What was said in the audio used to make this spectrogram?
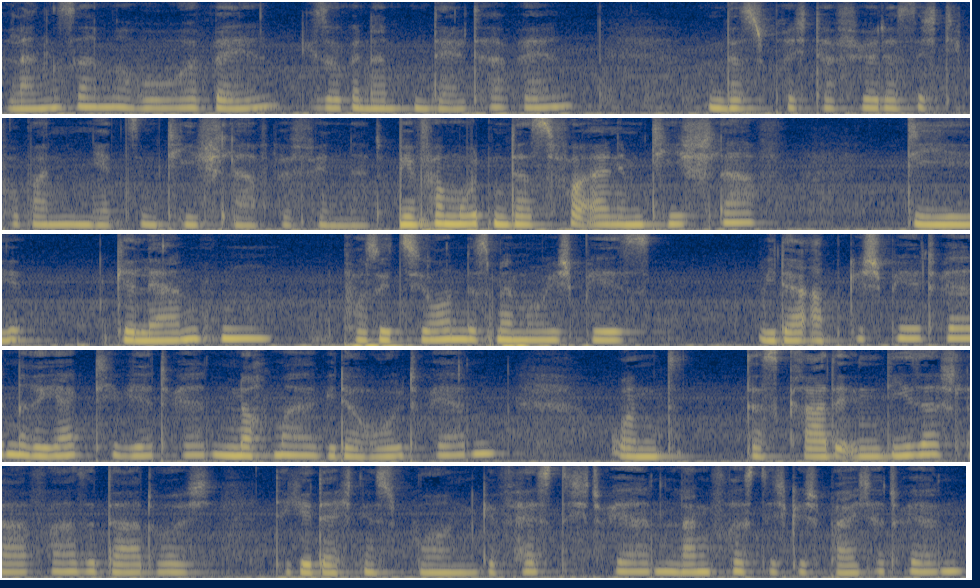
langsame, hohe Wellen, die sogenannten Delta-Wellen. Und das spricht dafür, dass sich die Probandin jetzt im Tiefschlaf befindet. Wir vermuten, dass vor allem im Tiefschlaf die gelernten Positionen des Memory-Spiels wieder abgespielt werden, reaktiviert werden, nochmal wiederholt werden und dass gerade in dieser Schlafphase dadurch die Gedächtnisspuren gefestigt werden, langfristig gespeichert werden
